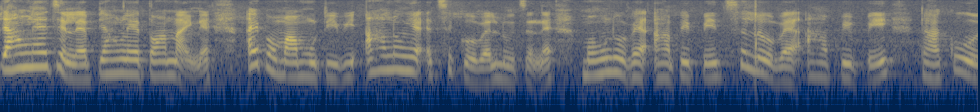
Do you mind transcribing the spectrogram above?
ပြောင်းလဲခြင်းလဲပြောင်းလဲသွားနိုင်တယ်အဲ့ပေါ်မှာမူတည်ပြီးအားလုံးရဲ့အချစ်ကိုပဲလူချင်တယ်မုန်းလို့ပဲအားပေးပေးချစ်လို့ပဲအားပေးပေးဒါကိုကို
